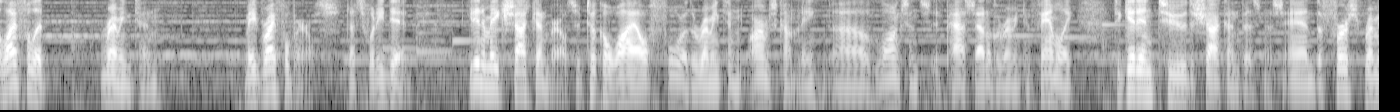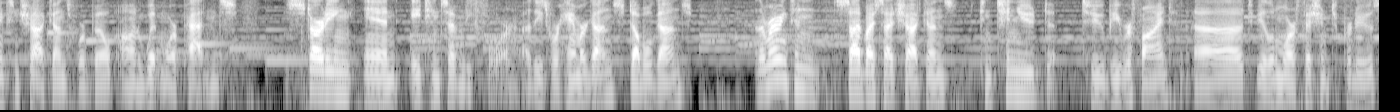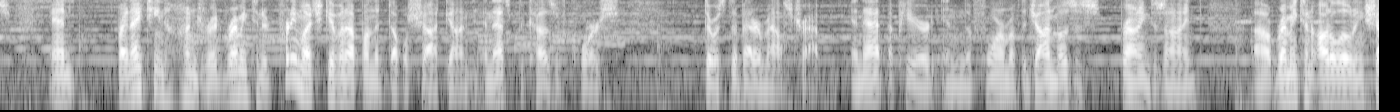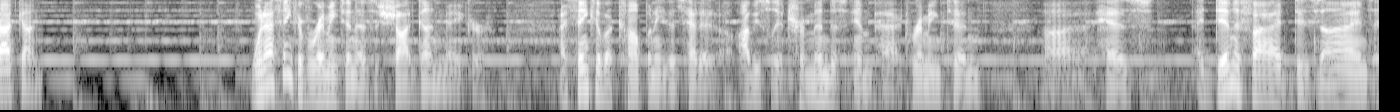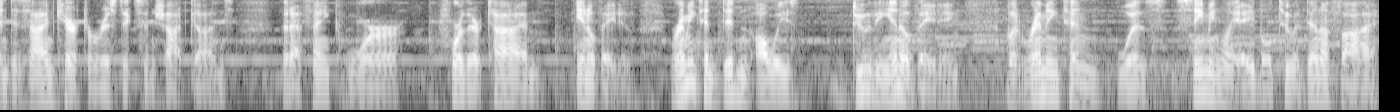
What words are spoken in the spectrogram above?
Eliphalet Remington made rifle barrels. That's what he did. He didn't make shotgun barrels. It took a while for the Remington Arms Company, uh, long since it passed out of the Remington family, to get into the shotgun business. And the first Remington shotguns were built on Whitmore patents starting in 1874. Uh, these were hammer guns, double guns. And the Remington side by side shotguns continued to be refined, uh, to be a little more efficient to produce. And by 1900, Remington had pretty much given up on the double shotgun, and that's because, of course, there was the better mousetrap, and that appeared in the form of the John Moses Browning design uh, Remington autoloading shotgun. When I think of Remington as a shotgun maker, I think of a company that's had a, obviously a tremendous impact. Remington uh, has identified designs and design characteristics in shotguns that I think were, for their time, innovative. Remington didn't always do the innovating, but Remington was seemingly able to identify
